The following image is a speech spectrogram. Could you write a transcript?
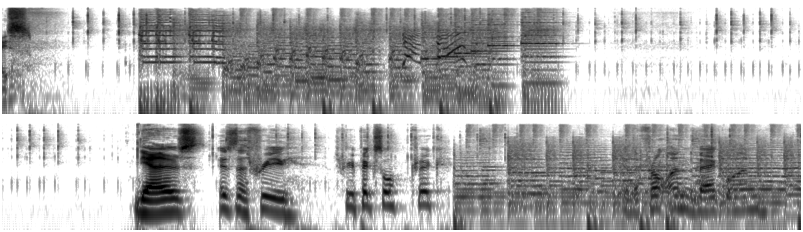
Nice. Yeah, there's it's the three three pixel trick. Yeah, the front one, the back one.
